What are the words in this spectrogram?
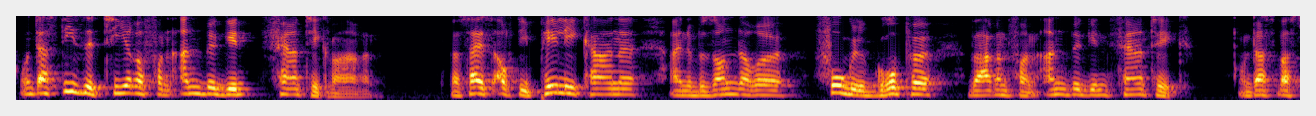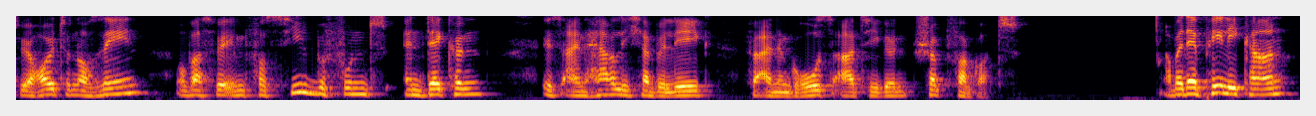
und dass diese Tiere von Anbeginn fertig waren. Das heißt, auch die Pelikane, eine besondere Vogelgruppe, waren von Anbeginn fertig. Und das, was wir heute noch sehen und was wir im Fossilbefund entdecken, ist ein herrlicher Beleg für einen großartigen Schöpfergott. Aber der Pelikan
